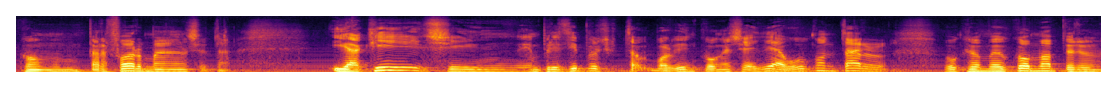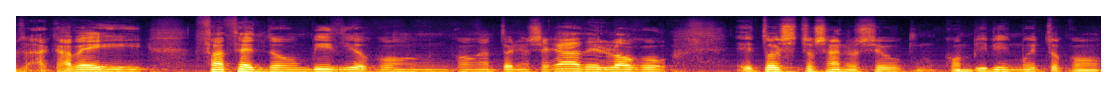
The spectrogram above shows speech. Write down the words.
con performance e tal. E aquí, sin, en principio, volvín con esa idea, vou contar o que o meu coma, pero acabei facendo un vídeo con, con Antonio Segade, logo, eh, todos estes anos eu convivín moito con,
